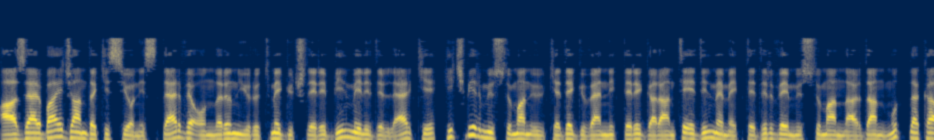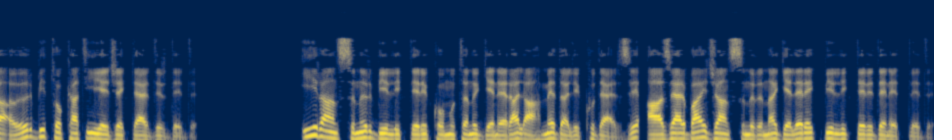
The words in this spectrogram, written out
Azerbaycan'daki Siyonistler ve onların yürütme güçleri bilmelidirler ki, hiçbir Müslüman ülkede güvenlikleri garanti edilmemektedir ve Müslümanlardan mutlaka ağır bir tokat yiyeceklerdir dedi. İran Sınır Birlikleri Komutanı General Ahmet Ali Kuderzi, Azerbaycan sınırına gelerek birlikleri denetledi.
